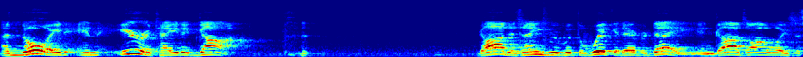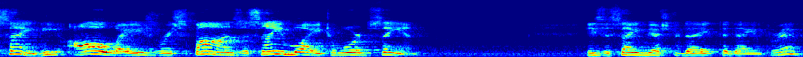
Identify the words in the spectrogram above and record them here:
annoyed and irritated God. God is angry with the wicked every day, and God's always the same. He always responds the same way toward sin. He's the same yesterday, today, and forever.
